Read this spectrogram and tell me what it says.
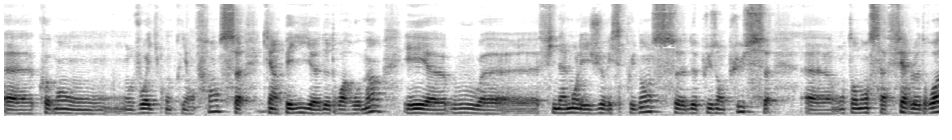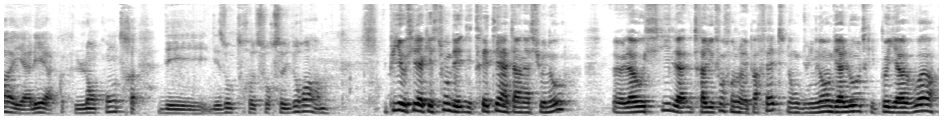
Euh, comment on, le voit y compris en France, qui est un pays de droit romain et euh, où euh, finalement les jurisprudences de plus en plus ont tendance à faire le droit et aller à l'encontre des, autres sources du droit. Hein. Et puis il y a aussi la question des traités internationaux. Euh, là aussi, la, les traductions sont jamais parfaites, donc d'une langue à l'autre, il peut y avoir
